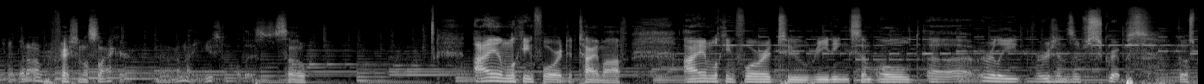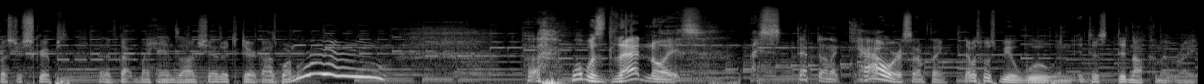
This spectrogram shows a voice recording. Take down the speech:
you know, but I'm a professional slacker. Uh, I'm not used to all this, so. I am looking forward to time off. I am looking forward to reading some old, uh, early versions of scripts, Ghostbuster scripts that I've gotten my hands on. Shout out to Derek Osborne. Uh, what was that noise? I stepped on a cow or something. That was supposed to be a woo, and it just did not come out right.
